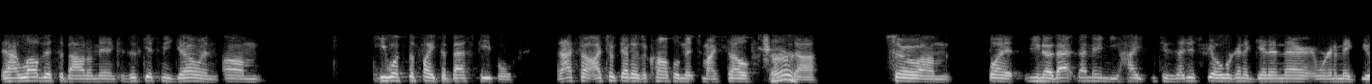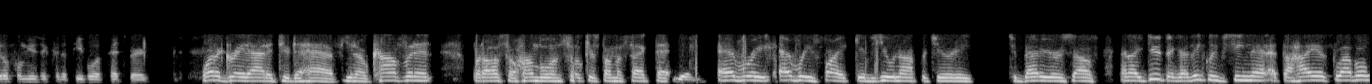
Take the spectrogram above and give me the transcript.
and I love this about him, man, because this gets me going. Um, he wants to fight the best people, and I felt I took that as a compliment to myself. Sure. And, uh, so, um, but you know that that made me hype because I just feel we're gonna get in there and we're gonna make beautiful music for the people of Pittsburgh. What a great attitude to have. You know, confident, but also humble and focused on the fact that Yeah. every every fight gives you an opportunity to better yourself. And I do think I think we've seen that at the highest level,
